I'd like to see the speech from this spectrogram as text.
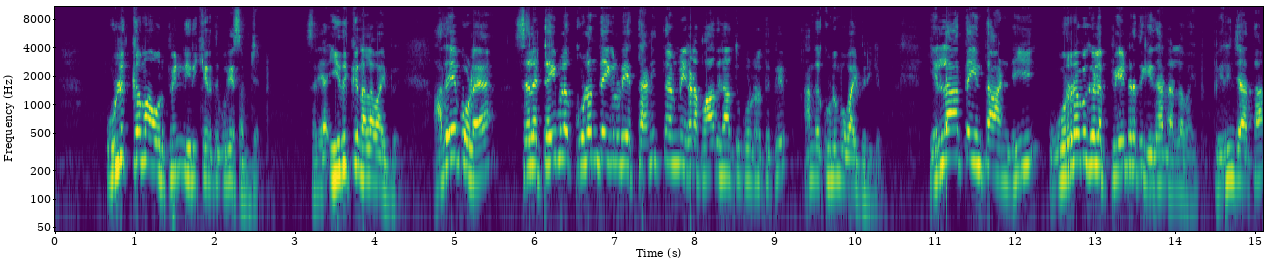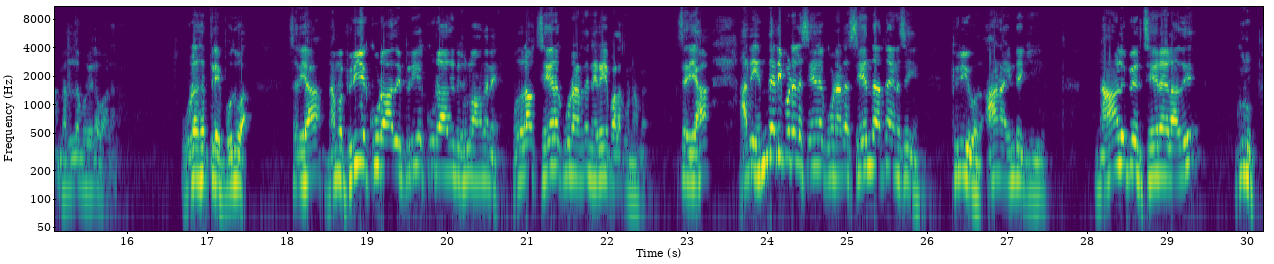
ஒழுக்கமா ஒரு பெண் இருக்கிறதுக்குரிய சப்ஜெக்ட் சரியா? இதுக்கு நல்ல வாய்ப்பு. அதே போல சில டைம்ல குழந்தைகளுடைய தனித்தன்மைகளை பாதுகாத்துக் கொள்றதுக்கு அந்த குடும்ப வாய்ப்பு இருக்கும் எல்லாத்தையும் தாண்டி உறவுகளை பேணுறதுக்கு இதான் நல்ல வாய்ப்பு. பிரிஞ்சாதான் நல்ல முறையில வாழலாம். உலகத்திலே பொதுவா. சரியா? நம்ம பிரியக்கூடாது பிரியக்கூடாதுன்னு சொல்லுவாங்க தானே. முதலாவது சேரக்கூடாது நிறைய பழக்கம் நம்ம. சரியா? அது எந்த அடிப்படையில் சேரக்கூடாது சேர்ந்தா தான் என்ன செய்யும்? பிரிய வரும். ஆனா இன்றைக்கு நாலு பேர் சேர இயலாது குரூப்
